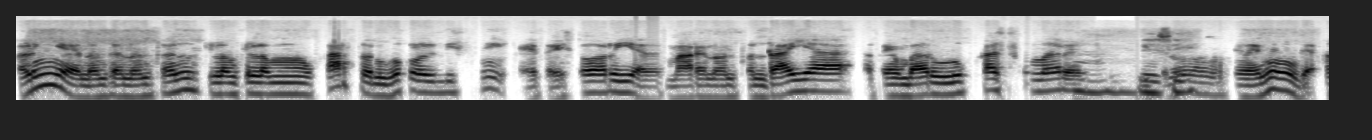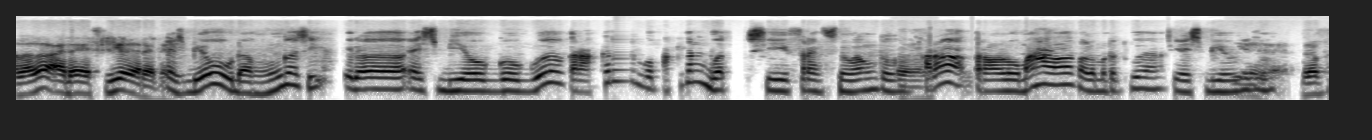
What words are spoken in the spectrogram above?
paling ya nonton-nonton film-film kartun. Gue kalau Disney kayak Toy Story ya kemarin nonton Raya atau yang baru Lukas kemarin hmm, iya gitu yang lainnya enggak kalau lo ada HBO ya Red? HBO udah enggak sih udah HBO Go gue terakhir gue pakai kan buat si Friends doang tuh hmm. karena terlalu mahal kalau menurut gue si HBO yeah. gitu berapa?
